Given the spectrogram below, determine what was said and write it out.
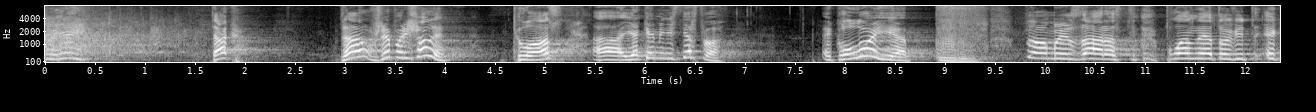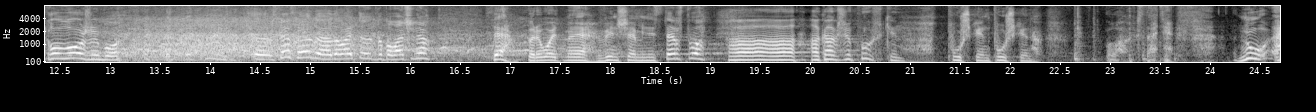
Звиняй. Так? Да, вже порішали? Клас. А яке міністерство? Екологія? Пф, Та ми зараз планету від еколожимо. Е, Все, все, давайте до побачення. Все, переводять мене в інше міністерство. А, а как же Пушкин? Пушкін, Пушкін. О, кстати. Ну, е,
